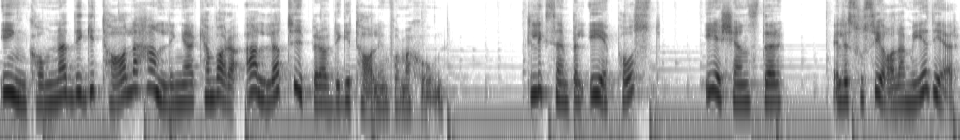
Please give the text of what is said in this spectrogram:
Inkomna digitala handlingar kan vara alla typer av digital information. Till exempel e-post, e-tjänster eller sociala medier.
